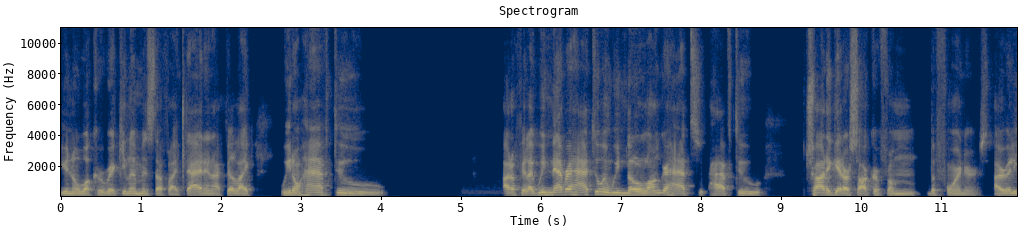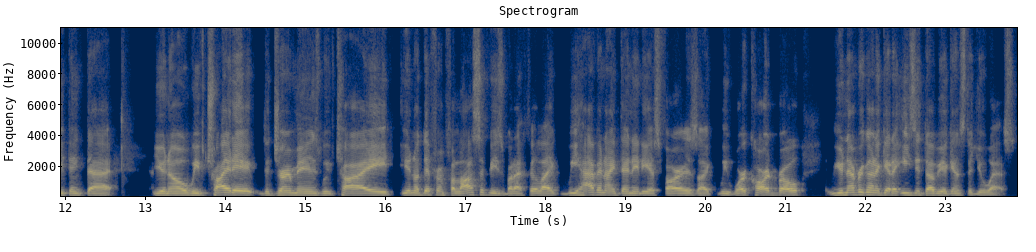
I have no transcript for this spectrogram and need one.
you know what curriculum and stuff like that. And I feel like we don't have to. I don't feel like we never had to, and we no longer had to have to try to get our soccer from the foreigners. I really think that you know we've tried it the germans we've tried you know different philosophies but i feel like we have an identity as far as like we work hard bro. You're never going to get an easy w against the us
